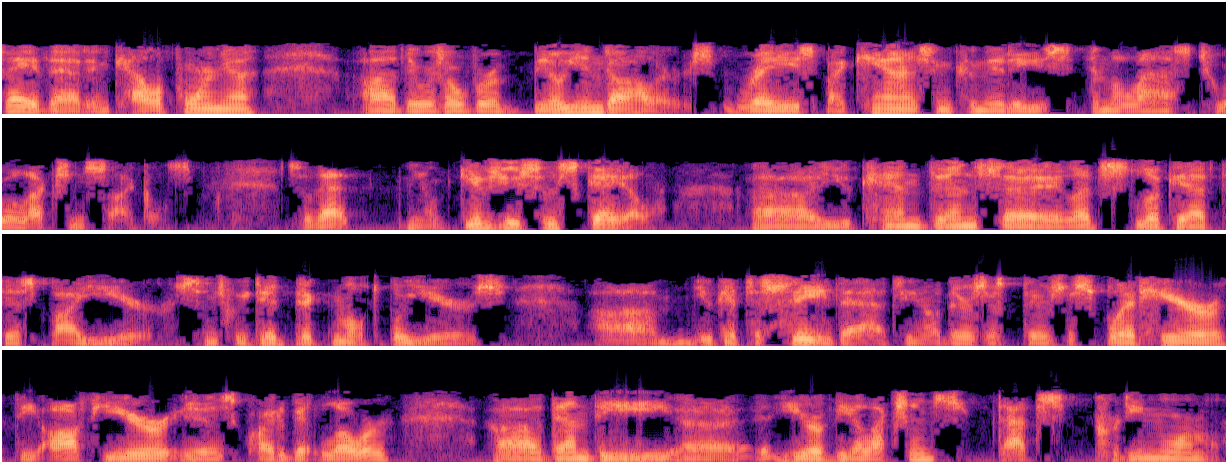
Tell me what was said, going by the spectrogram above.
say that in California, uh, there was over a billion dollars raised by candidates and committees in the last two election cycles. So that you know gives you some scale uh, you can then say, let's look at this by year. Since we did pick multiple years, um, you get to see that you know there's a there's a split here. The off year is quite a bit lower uh, than the uh, year of the elections. That's pretty normal.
